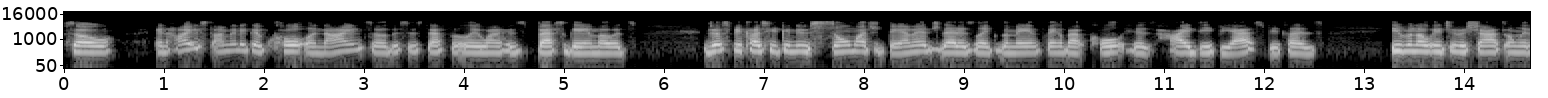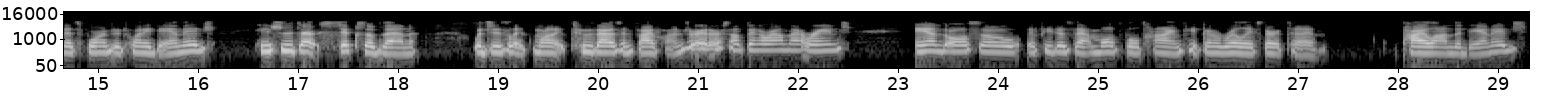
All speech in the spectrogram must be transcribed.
so in Heist, I'm going to give Colt a 9, so this is definitely one of his best game modes. Just because he can do so much damage, that is like the main thing about Colt, his high DPS, because even though each of his shots only does 420 damage, he shoots out six of them, which is like more like 2,500 or something around that range. And also, if he does that multiple times, he can really start to pile on the damage.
